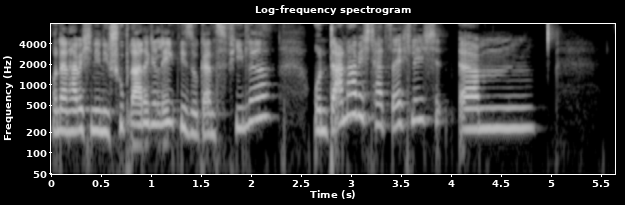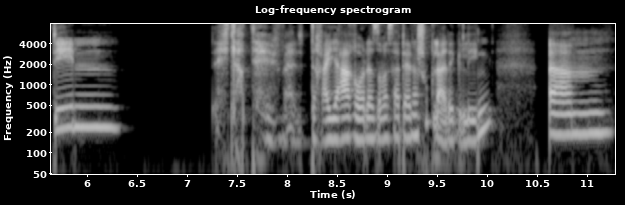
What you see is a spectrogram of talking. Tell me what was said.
Und dann habe ich ihn in die Schublade gelegt, wie so ganz viele. Und dann habe ich tatsächlich ähm, den, ich glaube, der drei Jahre oder sowas hat er in der Schublade gelegen. Ähm,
